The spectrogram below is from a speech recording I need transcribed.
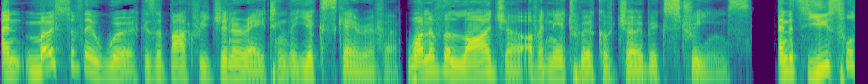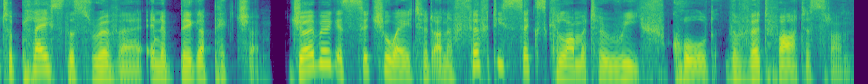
And most of their work is about regenerating the Jukskei River, one of the larger of a network of Joburg streams. And it's useful to place this river in a bigger picture. Joburg is situated on a 56 kilometer reef called the Witwatersrand.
